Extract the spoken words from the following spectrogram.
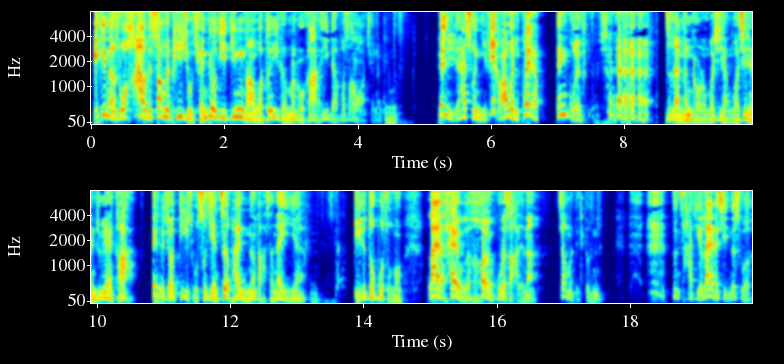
给电脑说哈，我这上面的啤酒全掉地，叮当！我特意搁门口看了，一点不撒谎，兄弟们。那女的还说：“你别管我，你快点，赶紧滚！” 是在门口呢，我就想，我这人就愿意看。这个叫地主事件，这牌你能打三带一呀？女的都不主动，赖的还有个好友姑了，咋的呢？这么的蹲，蹲茶几，赖的紧着说：“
